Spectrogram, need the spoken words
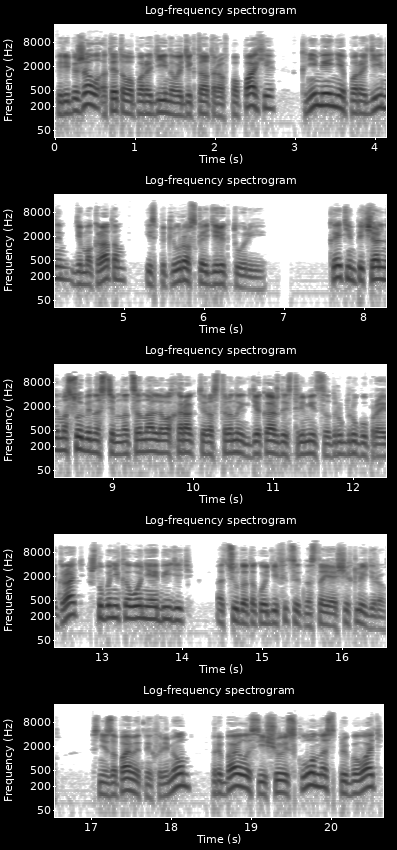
перебежало от этого пародийного диктатора в папахе к не менее пародийным демократам из петлюровской директории. К этим печальным особенностям национального характера страны, где каждый стремится друг другу проиграть, чтобы никого не обидеть, отсюда такой дефицит настоящих лидеров, с незапамятных времен прибавилась еще и склонность пребывать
